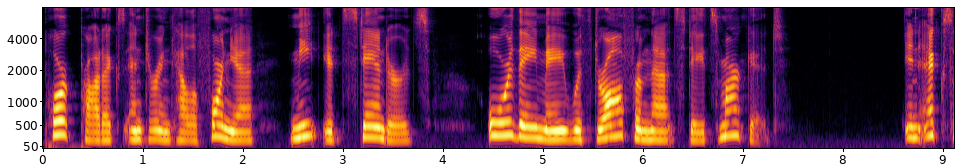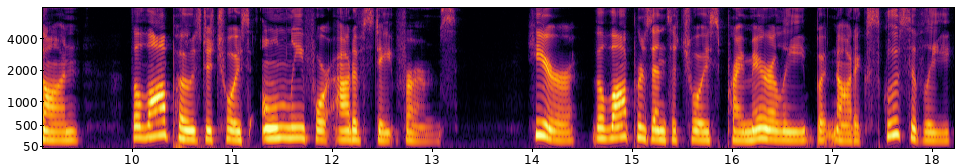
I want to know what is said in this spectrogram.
pork products entering California meet its standards, or they may withdraw from that state's market. In Exxon, the law posed a choice only for out of state firms. Here, the law presents a choice primarily, but not exclusively,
